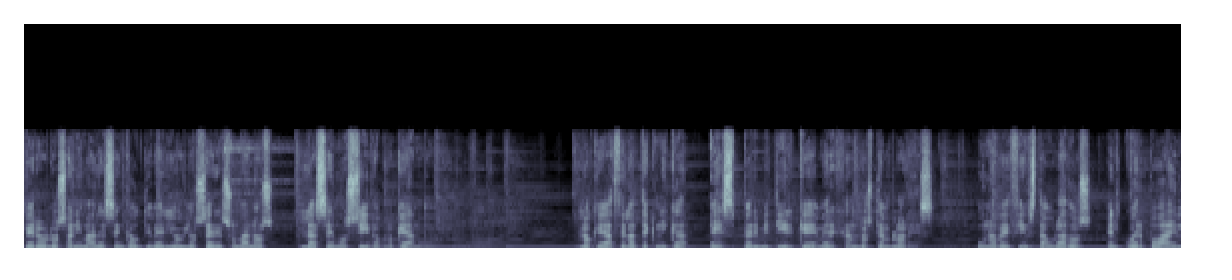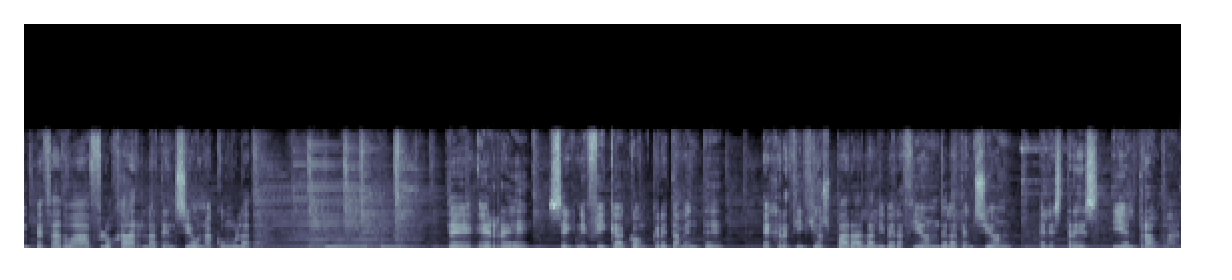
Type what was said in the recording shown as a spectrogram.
pero los animales en cautiverio y los seres humanos las hemos ido bloqueando. Lo que hace la técnica es permitir que emerjan los temblores. Una vez instaurados, el cuerpo ha empezado a aflojar la tensión acumulada. TRE significa concretamente ejercicios para la liberación de la tensión, el estrés y el trauma.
